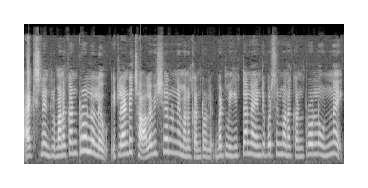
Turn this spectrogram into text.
యాక్సిడెంట్లు మన కంట్రోల్లో లేవు. ఇట్లాంటి చాలా విషయాలు ఉన్నాయి మన కంట్రోల్లో. బట్ మిగతా నైంటీ పర్సెంట్ మన కంట్రోల్లో ఉన్నాయి.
